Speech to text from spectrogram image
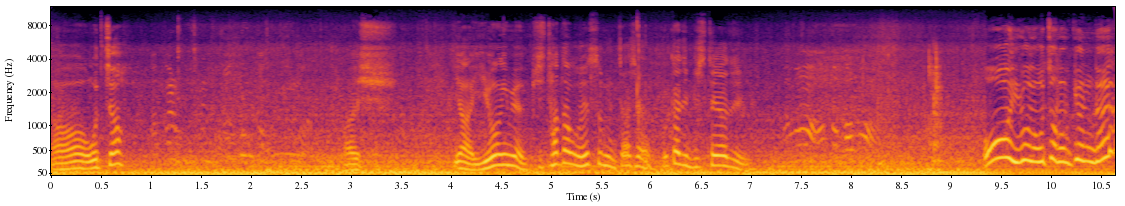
어 오자? 아빠랑 비슷한 조금 더 보이는 거. 아이씨 야 이왕이면 비슷하다고 했으면 짜자 끝까지 비슷해야지 아빠 봐봐. 오 이건 5자 넘겠는데?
